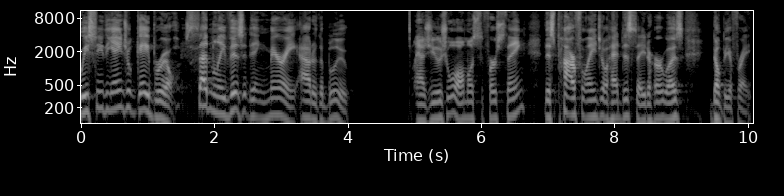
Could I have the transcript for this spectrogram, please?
we see the angel Gabriel suddenly visiting Mary out of the blue. As usual, almost the first thing this powerful angel had to say to her was, Don't be afraid.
